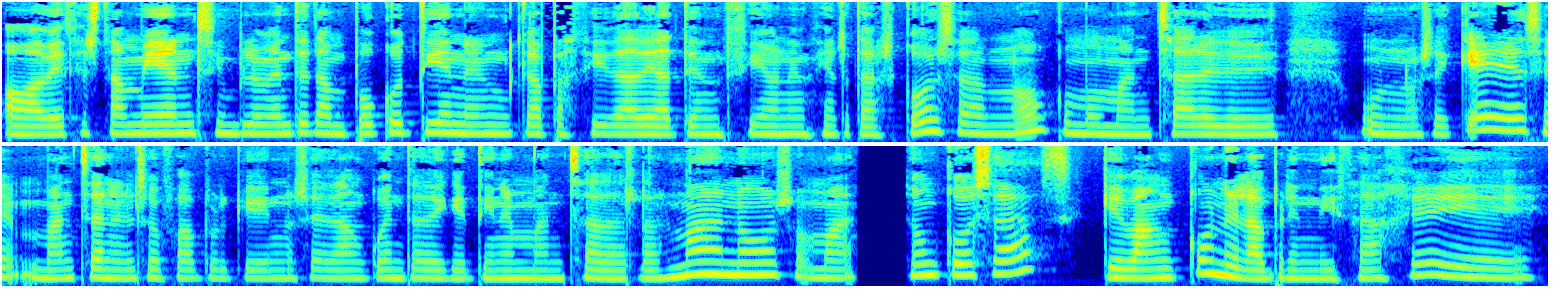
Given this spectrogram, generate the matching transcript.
o a veces también simplemente tampoco tienen capacidad de atención en ciertas cosas, ¿no? Como manchar un no sé qué, se manchan el sofá porque no se dan cuenta de que tienen manchadas las manos o más. Son cosas que van con el aprendizaje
